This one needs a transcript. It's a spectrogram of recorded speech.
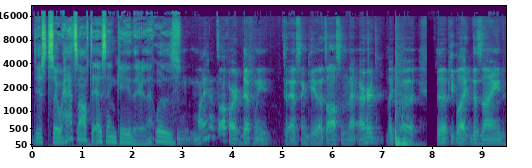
just so hats off to SNK there. That was My hats off are definitely to SNK. That's awesome. And I, I heard like uh, the people like designed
